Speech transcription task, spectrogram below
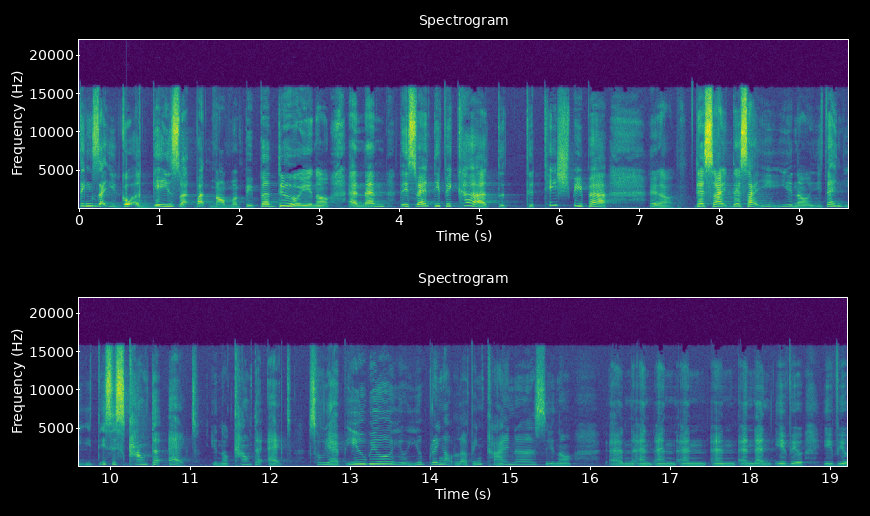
things that you go against what, what normal people do, you know, and then it's very difficult to to teach people. Know, that's why that's why you know then this is counteract. You know, counteract. So you have ill will, you, you bring out loving kindness, you know, and and and and and, and then if you if you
